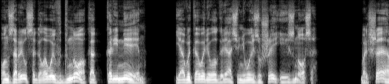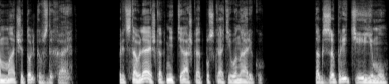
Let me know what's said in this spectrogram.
Он зарылся головой в дно, как Каримеин. Я выковыривал грязь у него из ушей и из носа. Большая Аммачи только вздыхает. Представляешь, как мне тяжко отпускать его на реку. Так запрети ему.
